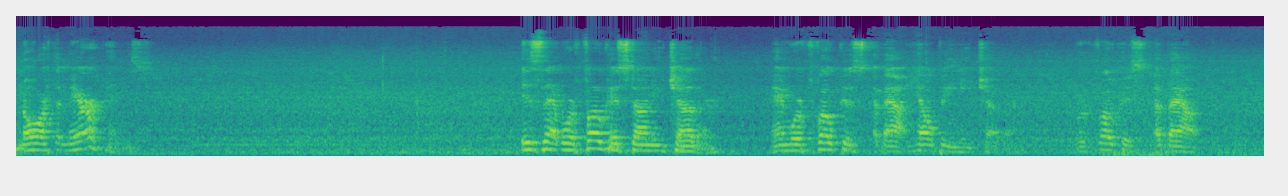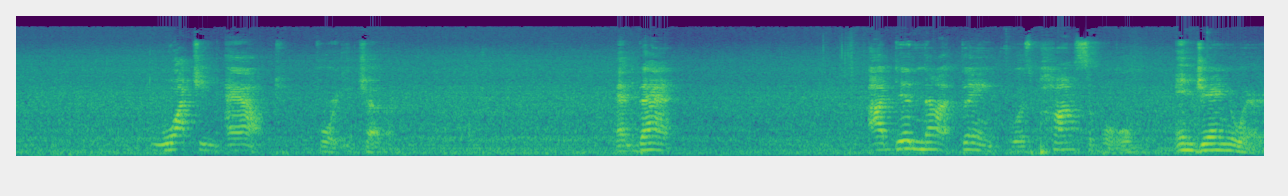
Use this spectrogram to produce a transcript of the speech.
North Americans is that we're focused on each other and we're focused about helping each other. We're focused about watching out for each other. And that I did not think was possible in January.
